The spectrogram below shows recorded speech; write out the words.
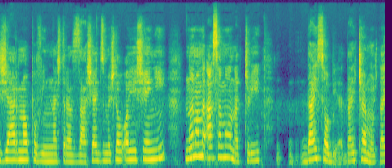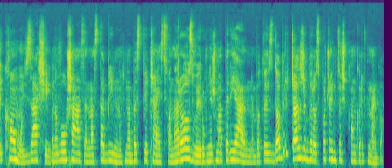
ziarno powinnaś teraz zasiać z myślą o jesieni? No mamy asa monet, czyli daj sobie, daj czemuś, daj komuś, zasiej nową szansę na stabilność, na bezpieczeństwo, na rozwój, również materialny, bo to jest dobry czas, żeby rozpocząć coś konkretnego.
